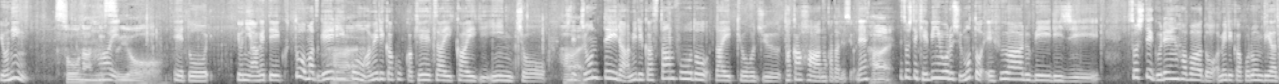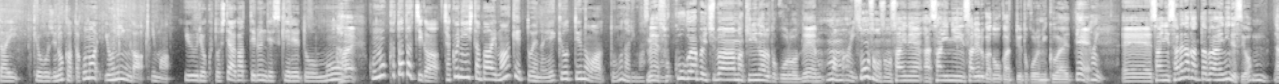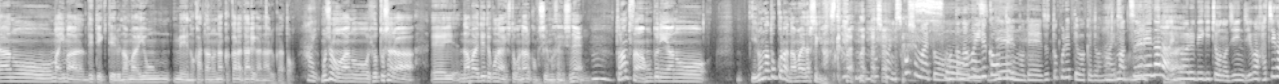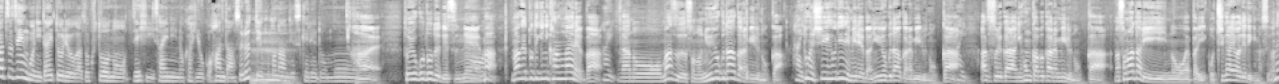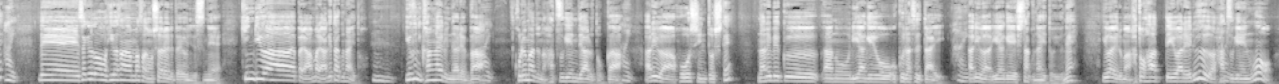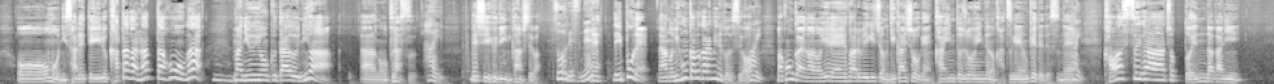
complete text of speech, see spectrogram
4人、はいそうなんですよ。はい、えっ、ー、と、4人挙げていくと、まずゲイリー・コーン、はい、アメリカ国家経済会議委員長、はい、そしてジョン・テイラー、アメリカスタンフォード大教授、高派の方ですよね。はい、そしてケビン・ウォルシュ、元 FRB 理事、そしてグレン・ハバード、アメリカコロンビア大教授の方、この4人が今有力として上がってるんですけれども、はい、この方たちが着任した場合、マーケットへの影響っていうのはどうなります？かね、そこがやっぱり一番まあ気になるところで、まあ、はい、そもそもその再年、あ、再任されるかどうかっていうところに加えて、はい、えー、再任されなかった場合にですよ、うん、あのー、まあ、今出てきている名前4名の方の中から誰がなるかと。はい、もちろん、あのー、ひょっとしたら、えー、名前出てこない人がなるかもしれませんしね。うん、トランプさんは本当にあのーいろんなところから名前出してきますから。確かに少し前と また名前入れ替わってるので、ずっとこれってわけではないですよね。はい、まあ通例なら FRB 議長の人事は8月前後に大統領が続投の是非再任の可否をこう判断するっていうことなんですけれども。はい。ということでですね、はい、まあ、マーケット的に考えれば、はい、あのー、まずそのニューヨークダウから見るのか、はい、特に CFD で見ればニューヨークダウから見るのか、あとそれから日本株から見るのか、まあ、そのあたりのやっぱりこう違いは出てきますよね。はい。で、先ほど比嘉さんまさにおっしゃられたようにですね、金利はやっぱりあんまり上げたくないというふうに考えるんであれば、はい、これまでの発言であるとか、はい、あるいは方針として、なるべく、あの、利上げを遅らせたい、はい、あるいは利上げしたくないというね、いわゆる、まあ、ハト派って言われる発言を、主にされている方がなった方が、うん、まあ、ニューヨークダウには、あの、プラス。はい。ね、CFD に関しては。そうですね。ね。で、一方で、あの、日本株から見るとですよ。はい。まあ、今回のあの、イエレン FRB 議長の議会証言、下院と上院での発言を受けてですね、はい。為替がちょっと円高に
